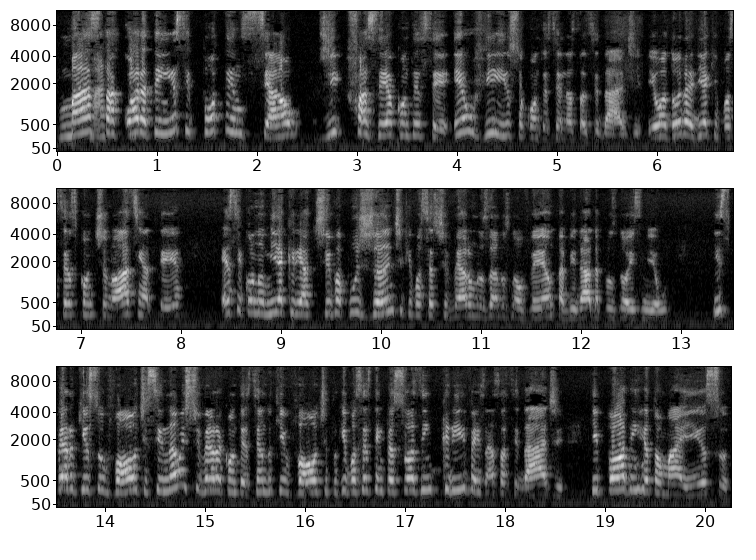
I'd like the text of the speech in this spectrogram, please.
Mas, Mas... Taquara tem esse potencial de fazer acontecer. Eu vi isso acontecer nessa cidade. Eu adoraria que vocês continuassem a ter essa economia criativa pujante que vocês tiveram nos anos 90, virada para os 2000. Espero que isso volte. Se não estiver acontecendo, que volte, porque vocês têm pessoas incríveis nessa cidade que podem retomar isso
